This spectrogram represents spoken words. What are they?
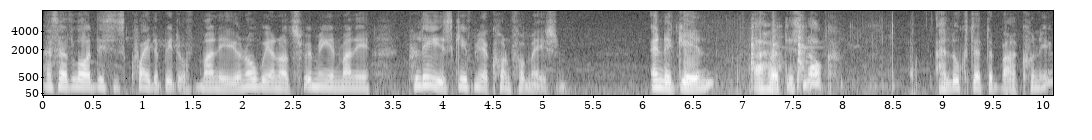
I said, Lord, this is quite a bit of money. You know, we are not swimming in money. Please give me a confirmation. And again, I heard this knock. I looked at the balcony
